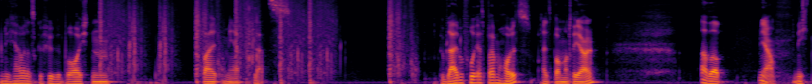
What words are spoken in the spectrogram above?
Und ich habe das Gefühl, wir bräuchten bald mehr Platz. Wir bleiben vorerst beim Holz als Baumaterial. Aber ja, nicht,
